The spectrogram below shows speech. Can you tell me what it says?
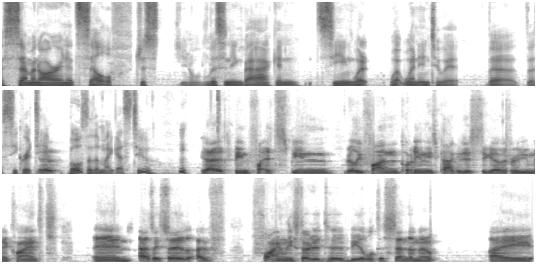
a seminar in itself. Just you know listening back and seeing what what went into it. The the secret tape, Yeah. both of them, I guess too. Yeah, it's been fun. It's been really fun putting these packages together for you, my clients. And as I said, I've finally started to be able to send them out. I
